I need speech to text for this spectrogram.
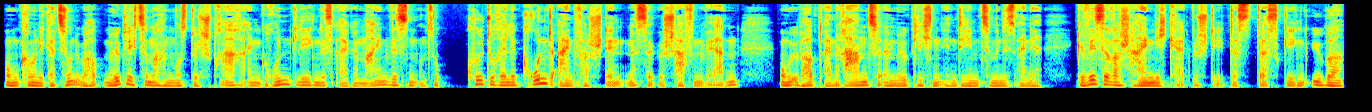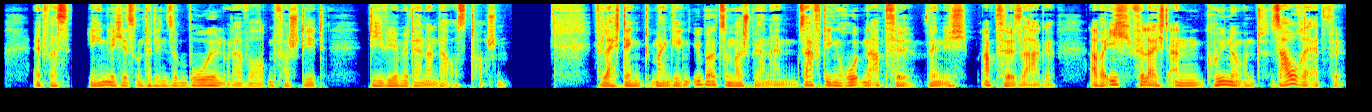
Um Kommunikation überhaupt möglich zu machen, muss durch Sprache ein grundlegendes Allgemeinwissen und so kulturelle Grundeinverständnisse geschaffen werden, um überhaupt einen Rahmen zu ermöglichen, in dem zumindest eine gewisse Wahrscheinlichkeit besteht, dass das Gegenüber etwas Ähnliches unter den Symbolen oder Worten versteht, die wir miteinander austauschen. Vielleicht denkt mein Gegenüber zum Beispiel an einen saftigen roten Apfel, wenn ich Apfel sage, aber ich vielleicht an grüne und saure Äpfel.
